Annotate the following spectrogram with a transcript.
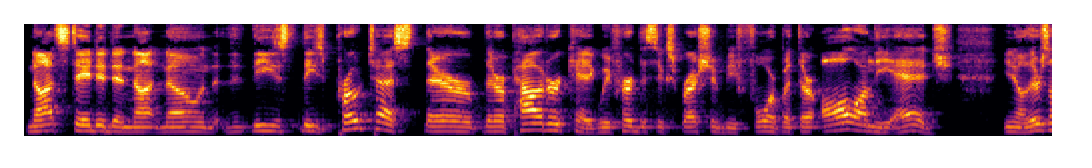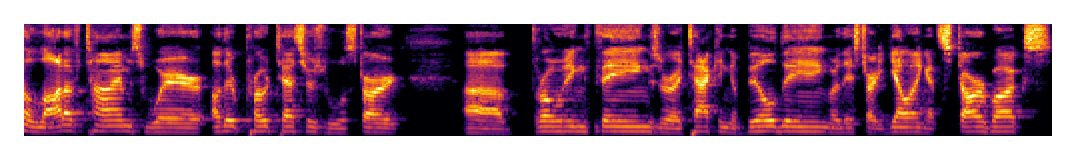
not stated and not known. These these protests, they're they're a powder keg. We've heard this expression before, but they're all on the edge. You know, there's a lot of times where other protesters will start uh, throwing things or attacking a building, or they start yelling at Starbucks,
